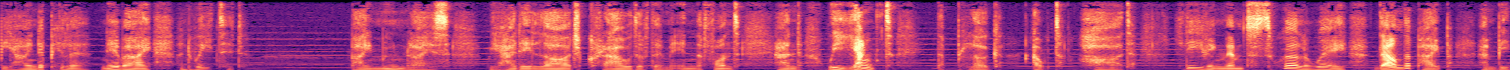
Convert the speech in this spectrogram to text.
behind a pillar nearby, and waited. By moonrise, we had a large crowd of them in the font, and we yanked the plug out hard, leaving them to swirl away down the pipe and be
